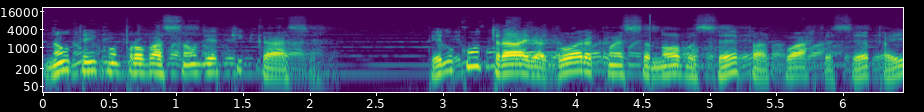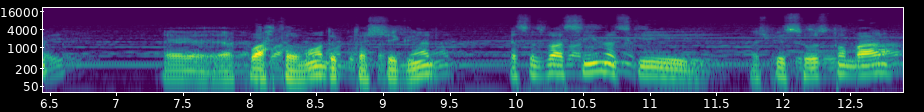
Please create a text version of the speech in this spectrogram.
não tem comprovação de eficácia. Pelo contrário, agora com essa nova cepa, a quarta cepa aí, é, a quarta onda que está chegando, essas vacinas que as pessoas tomaram,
